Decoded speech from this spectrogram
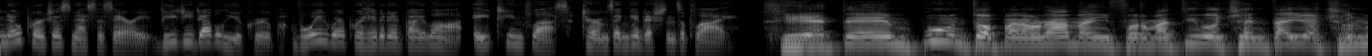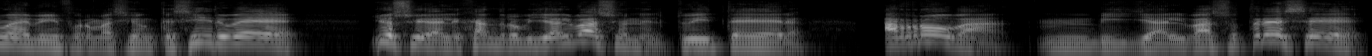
No purchase necessary. VGW Group. Void where prohibited by law. 18 plus. Terms and conditions apply. Siete en punto, panorama informativo 88.9, información que sirve. Yo soy Alejandro Villalbazo en el Twitter, arroba Villalbazo13.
